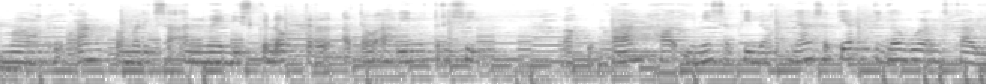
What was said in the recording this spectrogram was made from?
melakukan pemeriksaan medis ke dokter atau ahli nutrisi. Lakukan hal ini setidaknya setiap tiga bulan sekali.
